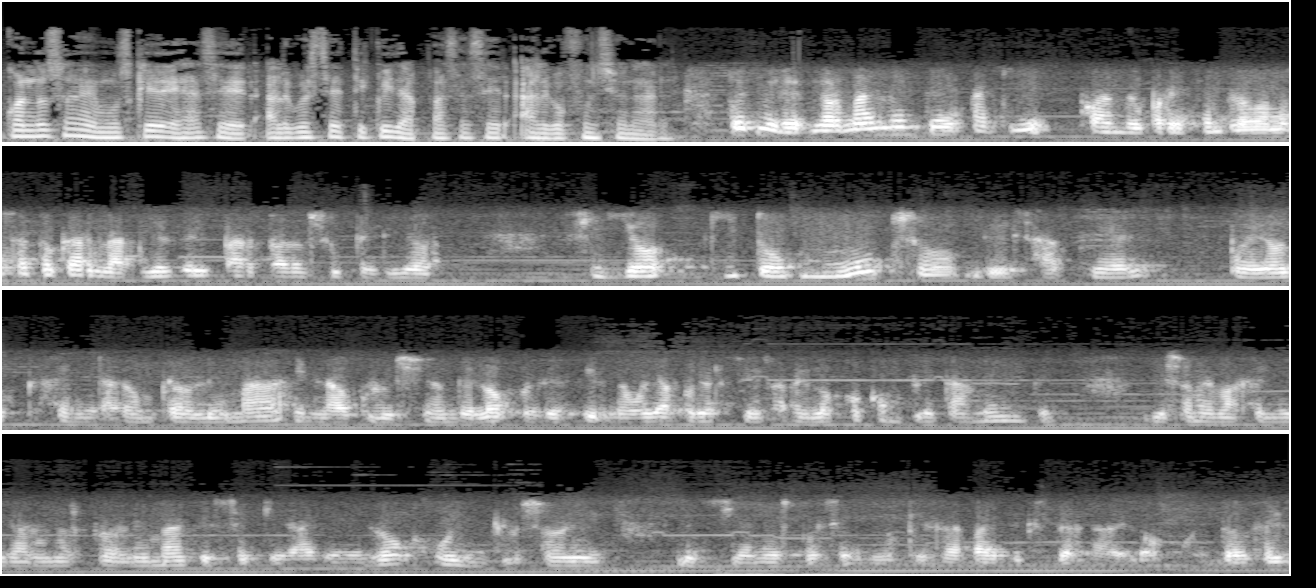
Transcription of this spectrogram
¿Cuándo sabemos que deja de ser algo estético y ya pasa a ser algo funcional? Pues normalmente aquí cuando por ejemplo vamos a tocar la piel del párpado superior, si yo quito mucho de esa piel, puedo generar un problema en la oclusión del ojo, es decir, no voy a poder cerrar el ojo completamente y eso me va a generar unos problemas de sequedad en el ojo, incluso de lesiones pues en lo que es la parte externa del ojo. Entonces,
